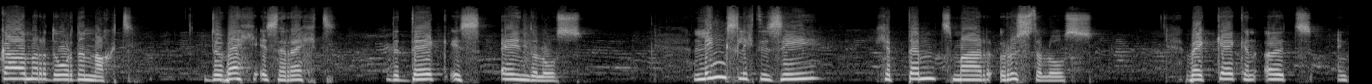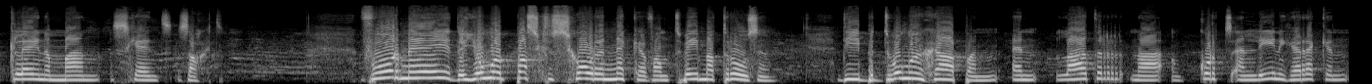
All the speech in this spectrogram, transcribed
kamer door de nacht. De weg is recht. De dijk is eindeloos. Links ligt de zee, getemd maar rusteloos. Wij kijken uit, een kleine maan schijnt zacht. Voor mij de jonge pasgeschoren nekken van twee matrozen, die bedwongen gapen en later na een kort en lenige rekken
